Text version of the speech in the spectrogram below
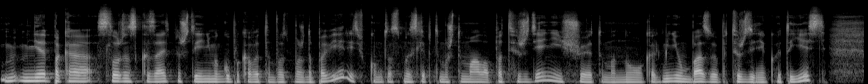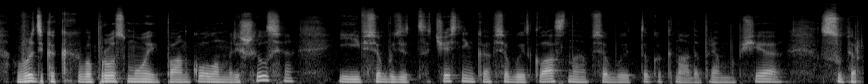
мне пока сложно сказать, потому что я не могу пока в этом, возможно, поверить в каком-то смысле, потому что мало подтверждений еще этому, но как минимум базовое подтверждение какое-то есть. Вроде как вопрос мой по анколам решился, и все будет честненько, все будет классно, все будет то, как надо. Прям вообще супер.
